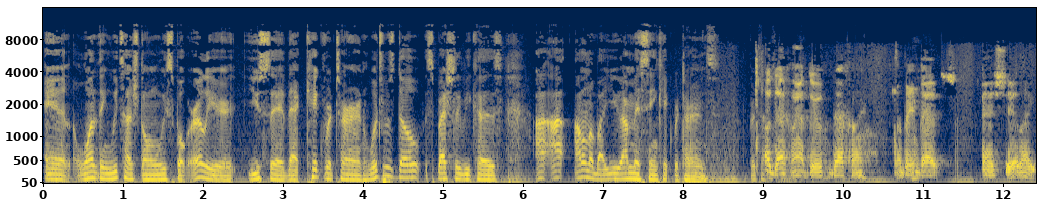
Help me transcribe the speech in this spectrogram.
And one thing we touched on when we spoke earlier, you said that kick return, which was dope, especially because I I, I don't know about you, I miss seeing kick returns. For oh, definitely, I do, definitely. I think mm-hmm. that's that shit. Like,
